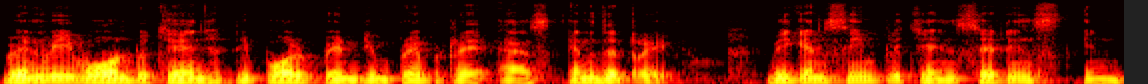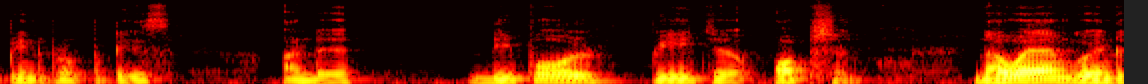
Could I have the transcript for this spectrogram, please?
When we want to change default printing paper tray as another tray, we can simply change settings in print properties under default feature option. Now I am going to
